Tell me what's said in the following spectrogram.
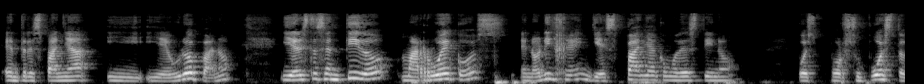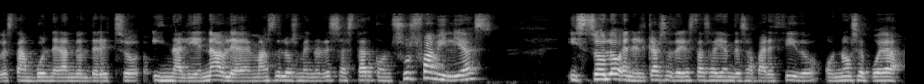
entre España y, y, Europa, ¿no? Y en este sentido, Marruecos en origen y España como destino, pues por supuesto que están vulnerando el derecho inalienable, además de los menores, a estar con sus familias y solo en el caso de que éstas hayan desaparecido o no se pueda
